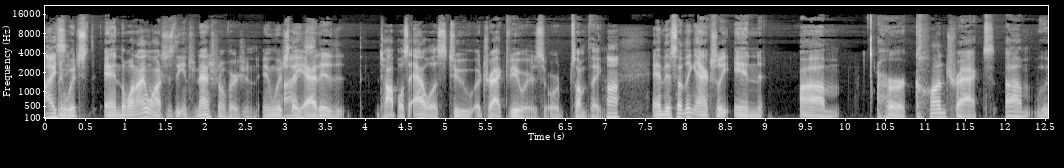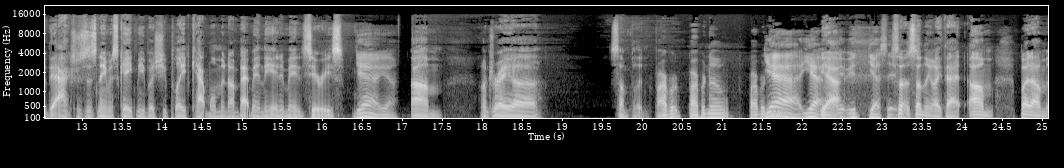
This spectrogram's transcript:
I see. In which, and the one I watched is the international version, in which I they see. added topless Alice to attract viewers or something. Huh. And there's something actually in um, her contract. Um, the actress's name escaped me, but she played Catwoman on Batman the Animated Series. yeah, yeah, Um, Andrea something. Barbara? Barbara? No. Barbara? yeah, yeah, Yeah. It- it- yes, it so, something like that. Um, but um,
